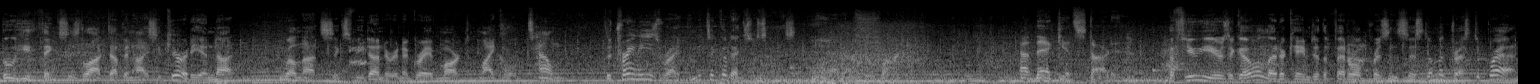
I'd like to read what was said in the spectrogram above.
who he thinks is locked up in high security and not, well, not six feet under in a grave marked Michael Townley. The trainees write them. It's a good exercise. Fuck. How'd that get started? A few years ago, a letter came to the federal prison system addressed to Brad.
